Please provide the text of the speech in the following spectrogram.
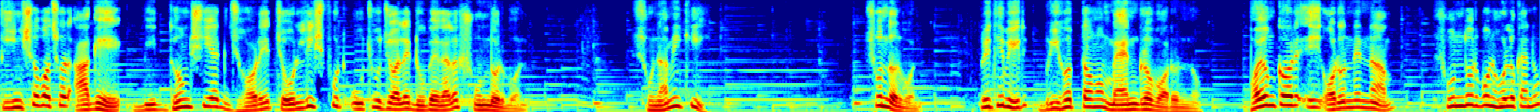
তিনশো বছর আগে বিধ্বংসী এক ঝড়ে চল্লিশ ফুট উঁচু জলে ডুবে গেল সুন্দরবন। সুনামি কি? সুন্দরবন, পৃথিবীর বৃহত্তম ম্যানগ্রোভ অরণ্য। ভয়ঙ্কর এই অরণ্যের নাম সুন্দরবন হলো কেন?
